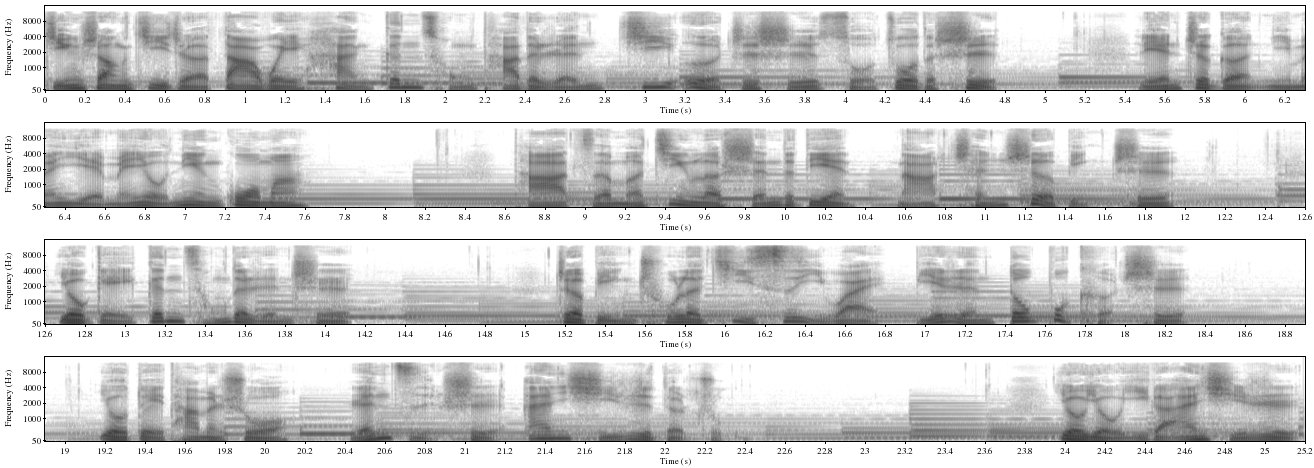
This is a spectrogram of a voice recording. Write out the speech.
经上记着大卫和跟从他的人饥饿之时所做的事，连这个你们也没有念过吗？他怎么进了神的殿，拿陈设饼吃，又给跟从的人吃？”这饼除了祭司以外，别人都不可吃。又对他们说：“人子是安息日的主。”又有一个安息日，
